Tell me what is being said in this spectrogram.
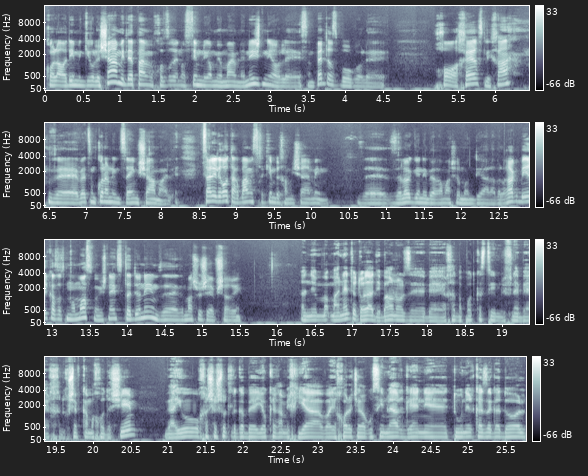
כל האוהדים הגיעו לשם מדי פעם הם חוזרים נוסעים ליום יומיים לניז'ני או לסן פטרסבורג או לחור אחר סליחה ובעצם כולם נמצאים שם יצא לי לראות ארבעה משחקים בחמישה ימים. זה, זה לא הגיוני ברמה של מונדיאל אבל רק בעיר כזאת כמו מוסקבה עם שני אצטדיונים זה, זה משהו שאפשרי. אני מעניין אותי, אתה יודע, דיברנו על זה באחד בפודקאסטים לפני בערך, אני חושב כמה חודשים, והיו חששות לגבי יוקר המחיה והיכולת של הרוסים לארגן אה, טורניר כזה גדול,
